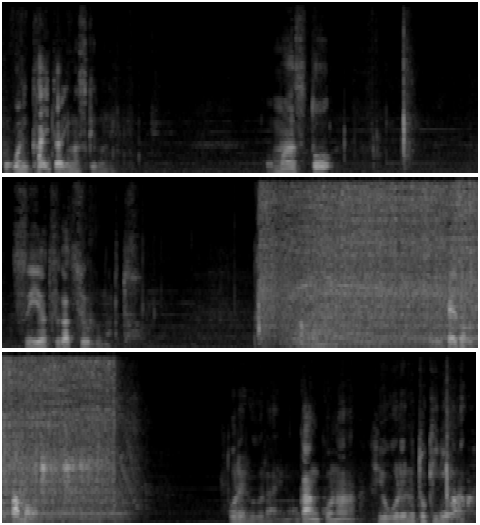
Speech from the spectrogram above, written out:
ここに書いてありますけどね。回すと水圧が強くなると、まあ、こんなペドルとかも取れるぐらいの頑固な汚れの時には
